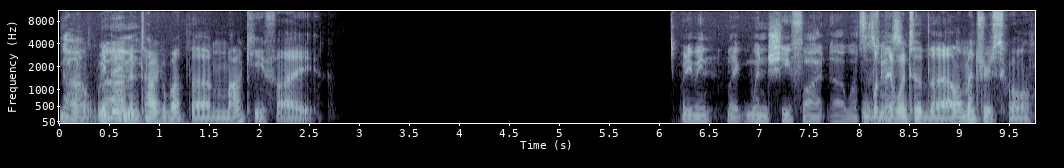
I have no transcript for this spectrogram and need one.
No, Uh, we didn't um, even talk about the Maki fight. What do you mean? Like when she fought? Uh, what's when face? they went to the elementary school.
